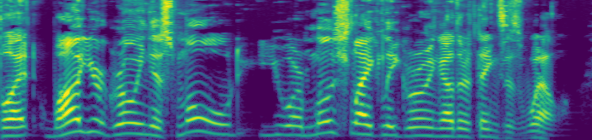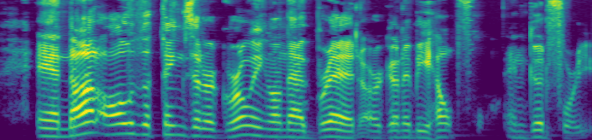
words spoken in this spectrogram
But while you're growing this mold, you are most likely growing other things as well. And not all of the things that are growing on that bread are going to be helpful and good for you.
